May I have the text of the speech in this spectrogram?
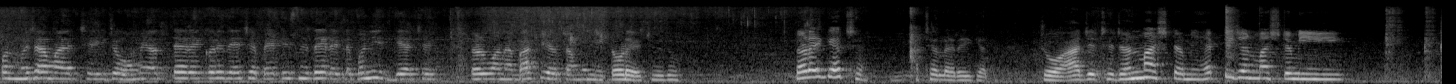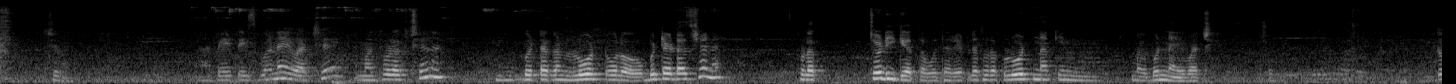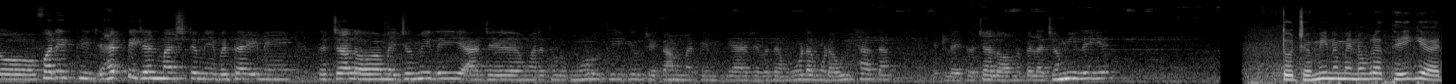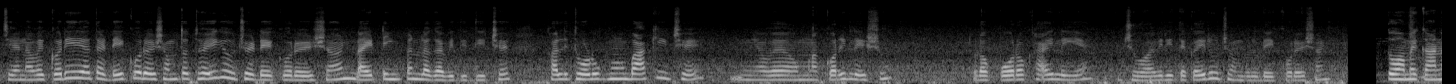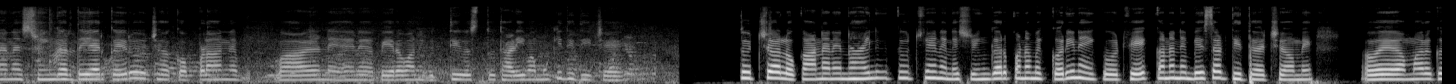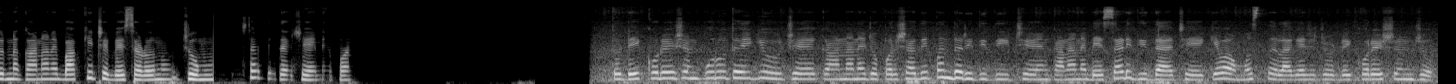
પણ મજામાં જ છે. જો અમે અત્યારે કરી દે છે, પેટીસની તૈયાર, એટલે બની જ ગયા છે. તળવાના બાકી હતા, મમ્મી તળે છે, જો. તળાઈ ગયા છે? છેલ્લે રહી ગયા. જો આજે છે જન્માષ્ટમી, હેપી જન્માષ્ટમી. જો, આ પેટીસ બનાવ્યા છે. એમાં થોડાક છે ને, બટાકાનો લોટ, ઓલો બટાટા છે ને, થોડાક ચડી ગયા હતા વધારે, એટલે થોડાક લોટ નાખીને બનાવ્યા છે. તો ફરીથી હેપી જન્માષ્ટમી બધાને તો ચાલો અમે જમી લઈએ. આજે અમારે થોડુંક મોડું થઈ ગયું છે કામમાં, કેમ કે આજે બધા મોડા મોડા ઉઠ્યા હતા. એટલે તો ચાલો અમે પહેલાં જમી લઈએ. તો જમીન અમે નવરાત થઈ ગયા છે અને હવે કરી રહ્યા હતા ડેકોરેશન. તો થઈ ગયું છે ડેકોરેશન. લાઇટિંગ પણ લગાવી દીધી છે. ખાલી થોડુંક ઘણું બાકી છે. હવે હમણાં કરી લઈશું. થોડોક પોરો ખાઈ લઈએ. જો આવી રીતે કર્યું છે અમરું ડેકોરેશન. તો અમે કાનાના શ્રીંગર તૈયાર કર્યો છે કપડાં ને વાળ ને એને પહેરવાની બધી વસ્તુ થાળીમાં મૂકી દીધી છે. તો ચાલો, કાનાને નાહી લીધું છે ને એને શ્રીંગર પણ અમે કરી નાખ્યો છે. એક કાનાને બેસાડી દીધા છે અમે. હવે અમારા ઘરના કાનાને બાકી છે બેસાડવાનું. જો બેસાડી દીધા છે એને પણ. તો ડેકોરેશન પૂરું થઈ ગયું છે. કાનાને જો પ્રસાદી પણ ધરી દીધી છે કાનાને બેસાડી દીધા છે. કેવા મસ્ત લાગે છે જો ડેકોરેશન જો.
